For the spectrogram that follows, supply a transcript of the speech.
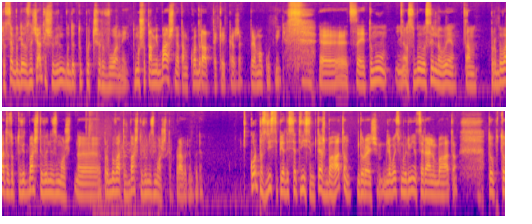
то це буде означати, що він буде тупо червоний. Тому що там і башня, там квадрат такий каже, прямокутний. Е, цей. Тому особливо сильно ви там. Пробивати, тобто від башти ви не зможете. Пробивати в башту ви не зможете, правильно буде. Корпус 258 теж багато, до речі, для 8 рівня це реально багато. Тобто,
